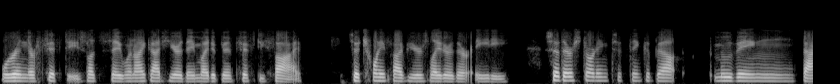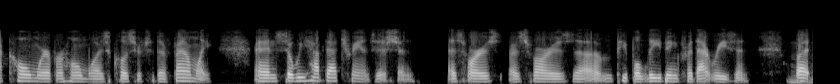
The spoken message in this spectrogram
were in their 50s. Let's say when I got here, they might have been 55. So 25 years later, they're 80. So they're starting to think about moving back home, wherever home was, closer to their family. And so we have that transition as far as as far as um, people leaving for that reason. Mm-hmm. But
